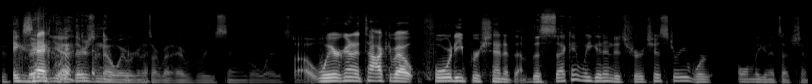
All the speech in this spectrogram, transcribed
this. Exactly. Yeah, there's no way we're going to talk about every single way to Uh, start. we're going to talk about 40% of them. the second we get into church history, we're only going to touch 10%.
